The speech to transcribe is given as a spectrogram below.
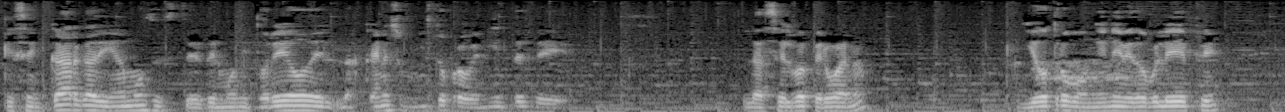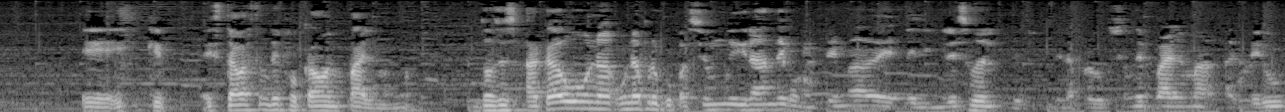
que se encarga, digamos, este, del monitoreo de las cadenas de suministro provenientes de la selva peruana, y otro con NWF, eh, que está bastante enfocado en Palma. Entonces, acá hubo una, una, preocupación muy grande con el tema del ingreso de, la producción de palma al Perú,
